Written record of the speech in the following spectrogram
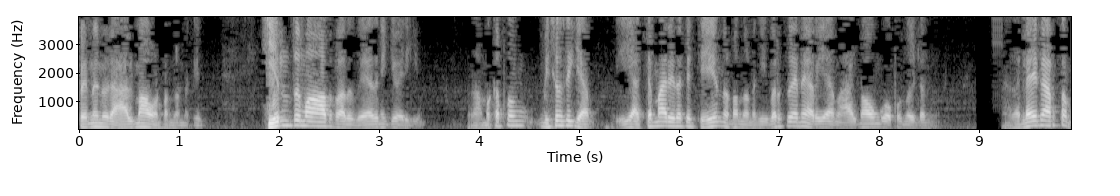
പെണ്ണിന് ഒരു ആത്മാവുണ്ടെന്നുണ്ടെങ്കിൽ എന്തുമാത്രം അത് വേദനിക്കുമായിരിക്കും? നമുക്കപ്പം വിശ്വസിക്കാം. ഈ അച്ഛന്മാർ ഇതൊക്കെ ചെയ്യുന്നുണ്ടെന്നുണ്ടെങ്കിൽ ഇവർക്ക് തന്നെ അറിയാം ആത്മാവും കോപ്പൊന്നും ഇല്ലെന്ന്. അതല്ല അതിന്റെ അർത്ഥം?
